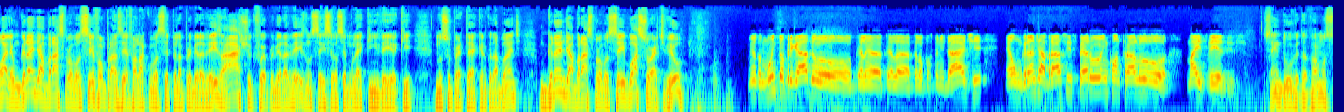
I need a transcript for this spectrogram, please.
Olha, um grande abraço para você. Foi um prazer falar com você pela primeira vez. Acho que foi a primeira vez. Não sei se você, molequinho, veio aqui no Super Técnico da Band. Um grande abraço para você e boa sorte, viu? Milton, muito obrigado pela, pela, pela oportunidade. É um grande abraço e espero encontrá-lo mais vezes. Sem dúvida, vamos.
